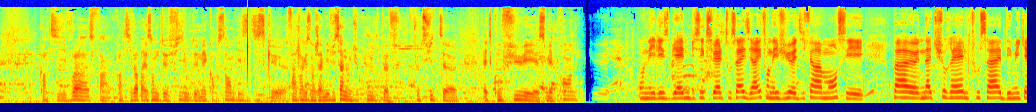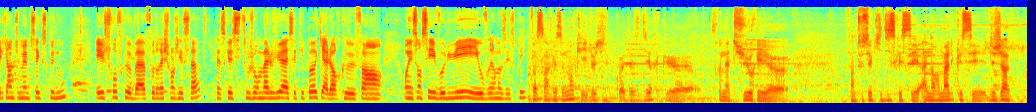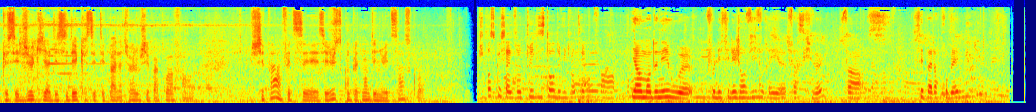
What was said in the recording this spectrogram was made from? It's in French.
quand ils voient, enfin, quand ils voient par exemple deux filles ou deux mecs ensemble, ils se disent que, enfin, genre ils ont jamais vu ça, donc du coup ils peuvent tout de suite euh, être confus et se méprendre. On est lesbienne, bisexuelle, tout ça, et direct, on est vu euh, différemment. C'est pas euh, naturel, tout ça, d'aimer quelqu'un du même sexe que nous. Et je trouve que bah faudrait changer ça, parce que c'est toujours mal vu à cette époque, alors que, enfin, on est censé évoluer et ouvrir nos esprits. C'est un raisonnement qui est logique, quoi, de se dire que euh, notre nature et euh, tous ceux qui disent que c'est anormal, que c'est déjà que c'est Dieu qui a décidé que c'était pas naturel ou je sais pas quoi. Enfin, je sais pas, en fait, c'est juste complètement dénué de sens, quoi. Je pense que ça devrait plus exister en 2021. Enfin, il y a un moment donné où il faut laisser les gens vivre et euh, faire ce qu'ils veulent. Enfin, c'est pas leur problème.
